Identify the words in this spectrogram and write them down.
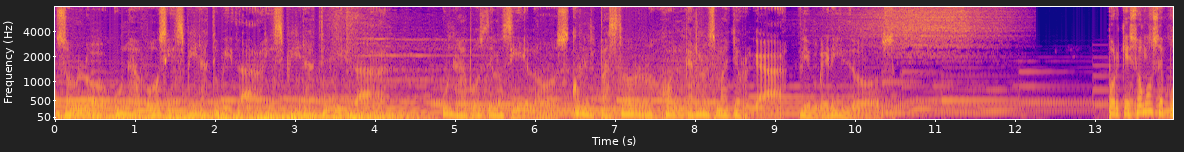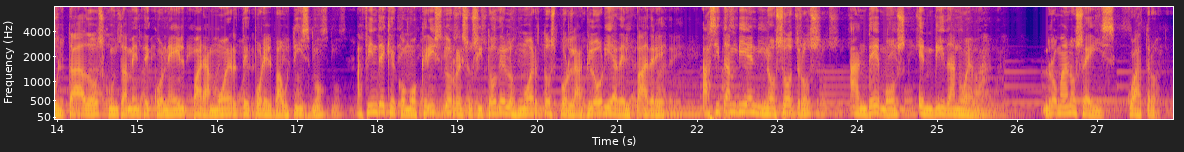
Solo una voz inspira tu vida, inspira tu vida. Una voz de los cielos, con el pastor Juan Carlos Mayorga. Bienvenidos. Porque somos sepultados juntamente con Él para muerte por el bautismo, a fin de que como Cristo resucitó de los muertos por la gloria del Padre, así también nosotros andemos en vida nueva. Romanos 6, 4.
